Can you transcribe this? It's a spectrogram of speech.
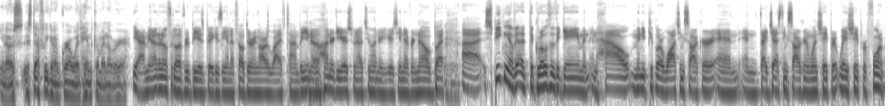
you know, it's, it's definitely going to grow with him coming over here. Yeah, I mean, I don't know if it'll ever be as big as the NFL during our lifetime, but you know, 100 mm-hmm. years from now, 200 years, you never know. But mm-hmm. uh, speaking of uh, the growth of the game and, and how many people are watching soccer and, and digesting soccer in one shape or way, shape, or form,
